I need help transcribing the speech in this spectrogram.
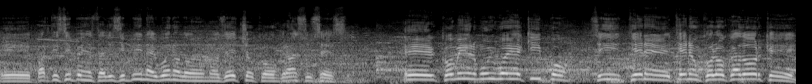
eh, participa en esta disciplina y bueno, lo hemos hecho con gran suceso. Comir, muy buen equipo, sí, tiene, tiene un colocador que,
